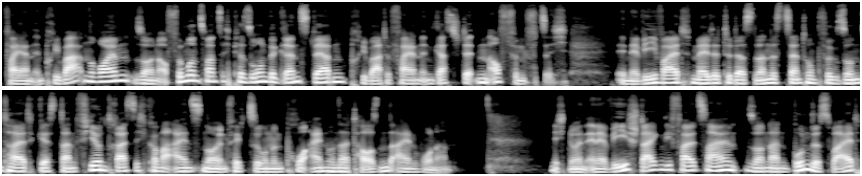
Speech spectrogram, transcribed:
Feiern in privaten Räumen sollen auf 25 Personen begrenzt werden, private Feiern in Gaststätten auf 50. NRW-weit meldete das Landeszentrum für Gesundheit gestern 34,1 Neuinfektionen pro 100.000 Einwohnern. Nicht nur in NRW steigen die Fallzahlen, sondern bundesweit.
